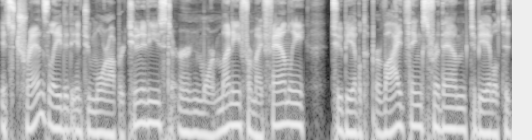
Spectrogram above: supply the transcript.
it's translated into more opportunities to earn more money for my family, to be able to provide things for them, to be able to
